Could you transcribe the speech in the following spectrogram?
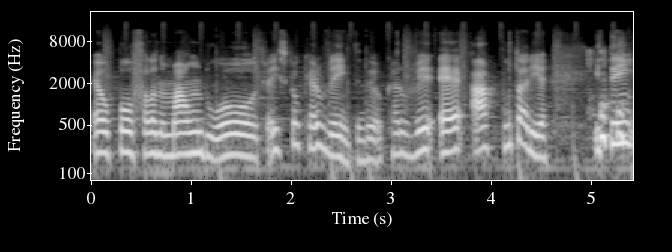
é o povo falando mal um do outro, é isso que eu quero ver, entendeu? Eu quero ver é a putaria. E tem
